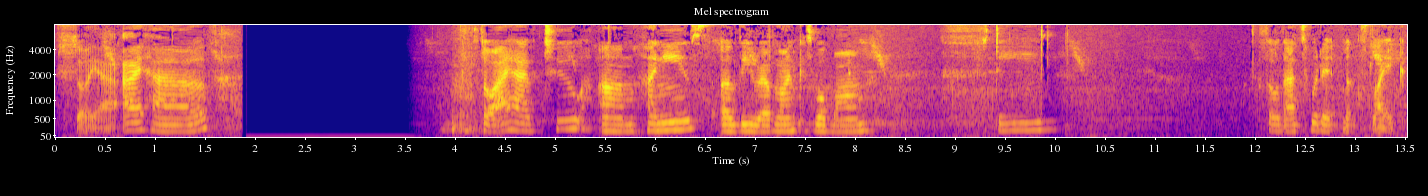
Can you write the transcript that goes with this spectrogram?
So yeah, I have so I have two um, honeys of the Revlon Kissable Balm stain. So that's what it looks like.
